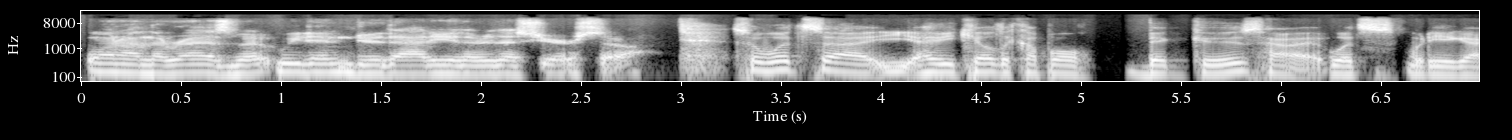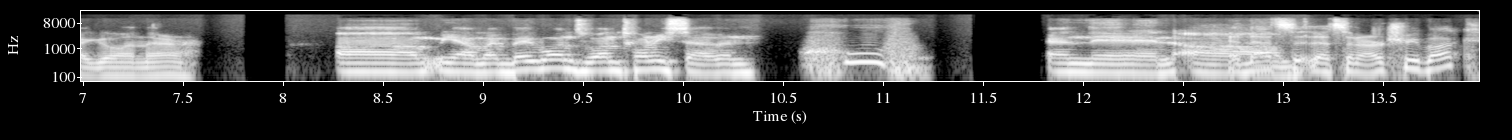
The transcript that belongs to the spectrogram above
one on the res, but we didn't do that either this year. So So what's, uh, have you killed a couple big Coues? How, what's, what do you got going there? um yeah, my big one's 127. Whew. And then um And that's, that's an archery buck?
